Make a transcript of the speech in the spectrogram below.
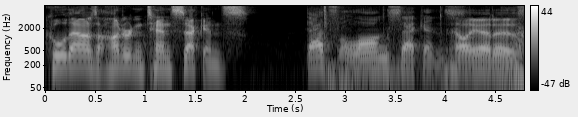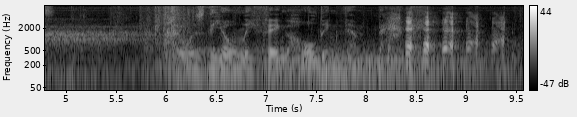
Cooldown is 110 seconds. That's a long seconds. Hell yeah, it is. I was the only thing holding them back.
